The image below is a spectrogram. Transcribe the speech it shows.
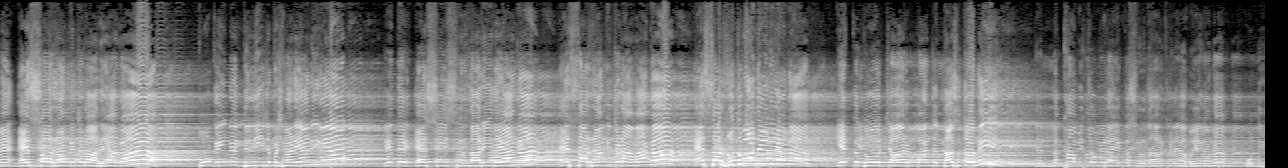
ਮੈਂ ਐਸਾ ਰੰਗ ਚੜਾ ਦਿਆਂਗਾ। ਤੂੰ ਕਹਿੰਦਾ, ਦਿੱਲੀ 'ਚ ਪਛਾਣਿਆ ਨਹੀਂ ਗਿਆ? ਕਹਿੰਦੇ, ਐਸੀ ਸਰਦਾਰੀ ਦੇਵਾਂਗਾ ਐਸਾ ਰੰਗ ਚੜਾਵਾਂਗਾ, ਐਸਾ ਰੁਤਬਾ ਦੇ ਦੇਵਾਂਗਾ 1 2 4 5 10 ਚੋਂ ਨਹੀਂ, ਜੇ ਲੱਖਾਂ ਵਿੱਚੋਂ ਮੇਰਾ ਇੱਕ ਸਰਦਾਰ ਖੜਿਆ ਹੋਏਗਾ ਨਾ, ਉਹਦੀ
